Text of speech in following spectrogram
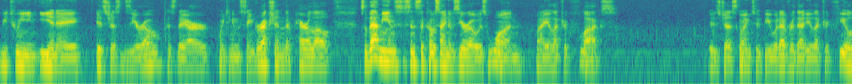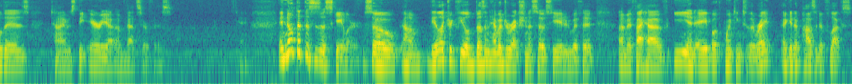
between E and A is just zero because they are pointing in the same direction, they're parallel. So that means since the cosine of zero is one, my electric flux is just going to be whatever that electric field is times the area of that surface. And note that this is a scalar, so um, the electric field doesn't have a direction associated with it. Um, if I have E and A both pointing to the right, I get a positive flux.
